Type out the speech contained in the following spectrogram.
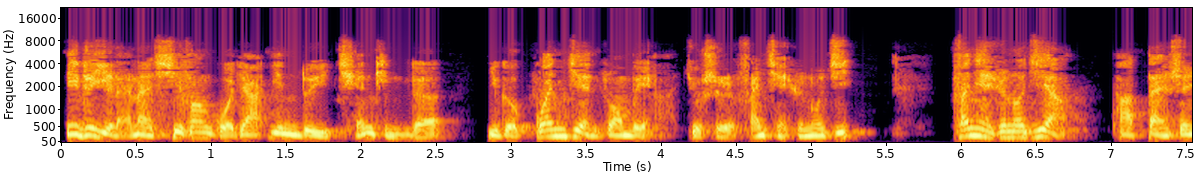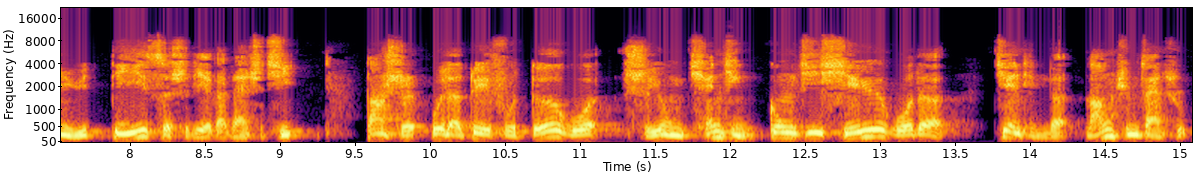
一直以来呢，西方国家应对潜艇的一个关键装备啊，就是反潜巡逻机。反潜巡逻机啊，它诞生于第一次世界大战时期，当时为了对付德国使用潜艇攻击协约国的舰艇的狼群战术，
